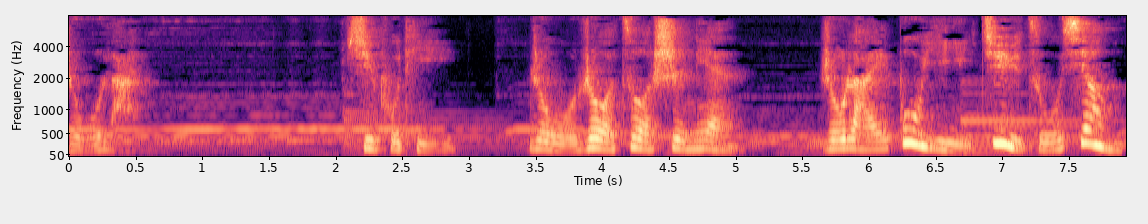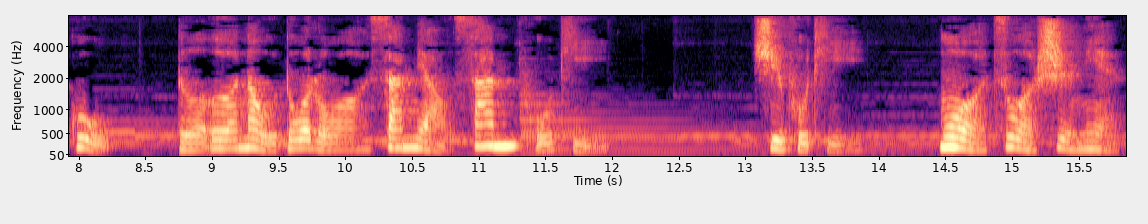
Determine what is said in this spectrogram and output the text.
如来。须菩提，汝若作是念，如来不以具足相故。得阿耨多罗三藐三菩提。须菩提，莫作是念：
